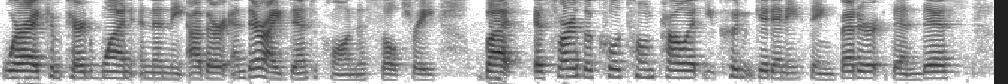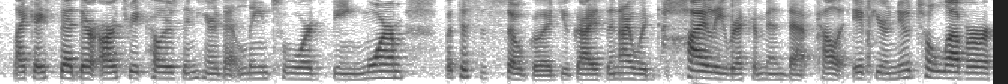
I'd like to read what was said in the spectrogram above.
where i compared one and then the other and they're identical on the sultry but as far as a cool tone palette you couldn't get anything better than this like I said, there are three colors in here that lean towards being warm, but this is so good, you guys, and I would highly recommend that palette. If you're a neutral lover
